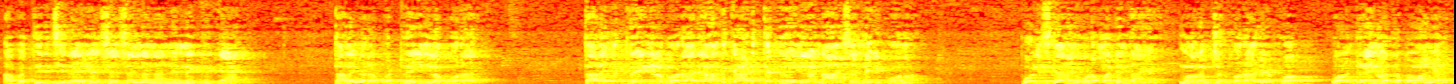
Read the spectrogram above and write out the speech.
அப்ப திருச்சி ரயில்வே ஸ்டேஷன்ல நான் நின்றுட்டு இருக்கேன் தலைவர் அப்ப ட்ரெயின்ல போறாரு. தலைவர் ட்ரெயின்ல போறாரு. அதுக்கு அடுத்த ட்ரெயின்ல நான் சென்னைக்கு போனோம் போலீஸ்காரங்க விட மாட்டேன்ட்டாங்க. முதலமைச்சர் போறாரு. போ ஓ ட்ரெயின் வர்றப்ப வாங்க.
